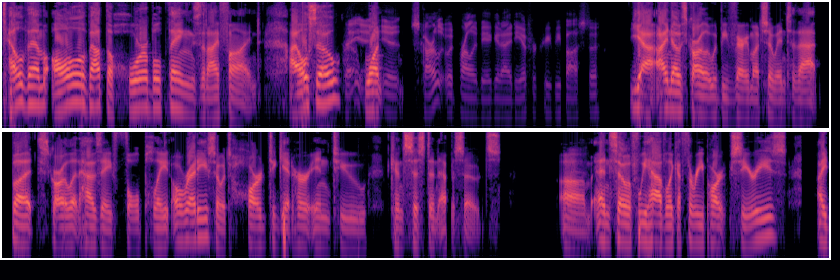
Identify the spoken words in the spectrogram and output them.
tell them all about the horrible things that I find. I also want- it- Scarlet would probably be a good idea for creepy pasta. Yeah, I know Scarlet would be very much so into that, but Scarlet has a full plate already, so it's hard to get her into consistent episodes. Um, and so if we have like a three part series, I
